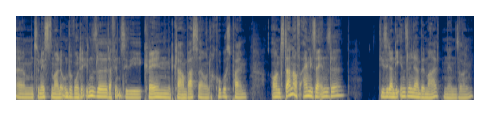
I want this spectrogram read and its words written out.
Ähm, zunächst mal eine unbewohnte Insel, da finden sie die Quellen mit klarem Wasser und auch Kokospalmen. Und dann auf einem dieser Inseln, die sie dann die Inseln der Bemalten nennen sollen,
